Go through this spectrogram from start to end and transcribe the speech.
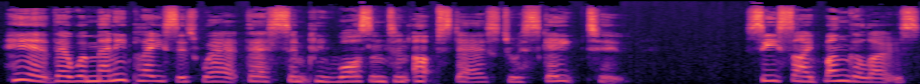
Here there were many places where there simply wasn't an upstairs to escape to. Seaside bungalows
